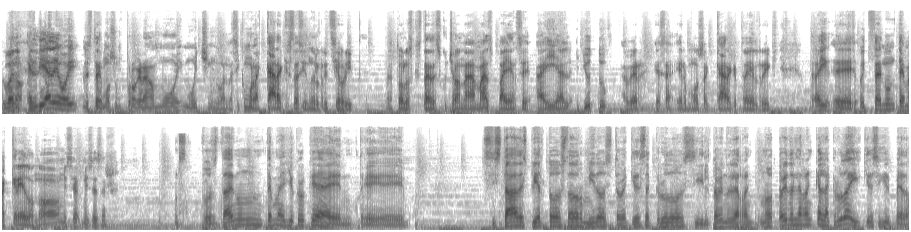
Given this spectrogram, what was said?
Bueno, el día de hoy les traemos un programa muy, muy chingón, así como la cara que está haciendo el Ritzy ahorita. Para todos los que están escuchando nada más, váyanse ahí al YouTube a ver esa hermosa cara que trae el Rick. Trae, eh, hoy está en un tema credo, ¿no, mi, Cé- mi César? Pues está en un tema, yo creo que entre si está despierto, está dormido, si todavía quiere estar crudo, si todavía no le arranca, no, todavía no le arranca la cruda y quiere seguir pedo.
